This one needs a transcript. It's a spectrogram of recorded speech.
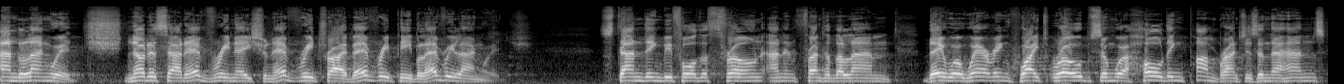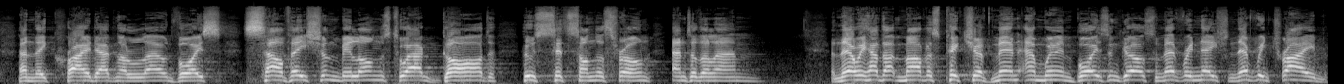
and language. Notice that every nation, every tribe, every people, every language standing before the throne and in front of the Lamb. They were wearing white robes and were holding palm branches in their hands, and they cried out in a loud voice, Salvation belongs to our God who sits on the throne and to the Lamb. And there we have that marvelous picture of men and women, boys and girls from every nation, every tribe,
